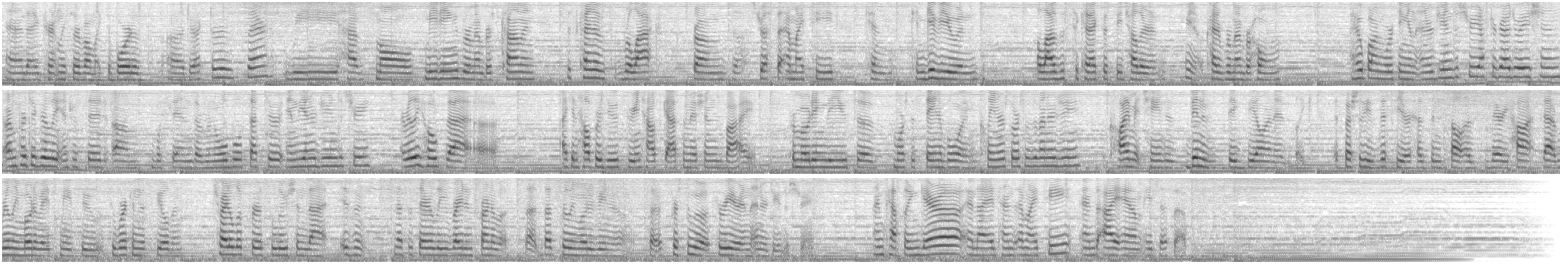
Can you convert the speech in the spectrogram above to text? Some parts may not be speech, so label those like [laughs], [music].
and I currently serve on like the board of uh, directors there. We have small meetings where members come and just kind of relax from the stress that MIT can, can give you and just allows us to connect with each other and, you know, kind of remember home. I hope on working in the energy industry after graduation. I'm particularly interested um, within the renewable sector in the energy industry. I really hope that uh, I can help reduce greenhouse gas emissions by promoting the use of more sustainable and cleaner sources of energy. Climate change has been a big deal and it like especially this year has been felt as very hot. That really motivates me to, to work in this field and try to look for a solution that isn't necessarily right in front of us. That, that's really motivating to, to pursue a career in the energy industry. I'm Kathleen Guerra and I attend MIT and I am HSF.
